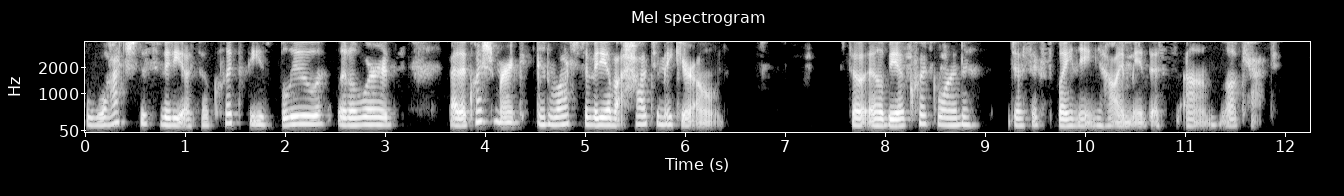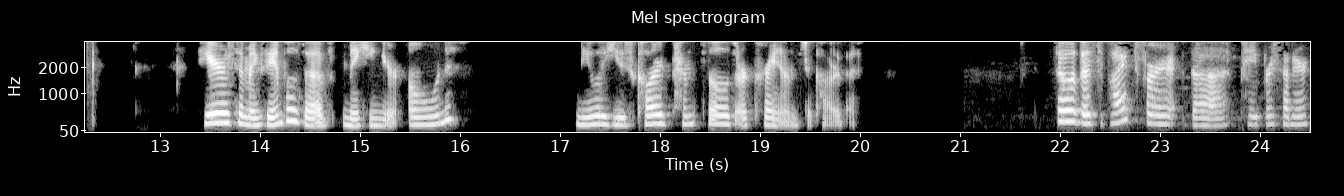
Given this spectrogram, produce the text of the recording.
watch this video. So click these blue little words by the question mark and watch the video about how to make your own. So it'll be a quick one just explaining how I made this um, little cat. Here are some examples of making your own. You will use colored pencils or crayons to color this. So the supplies for the paper center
